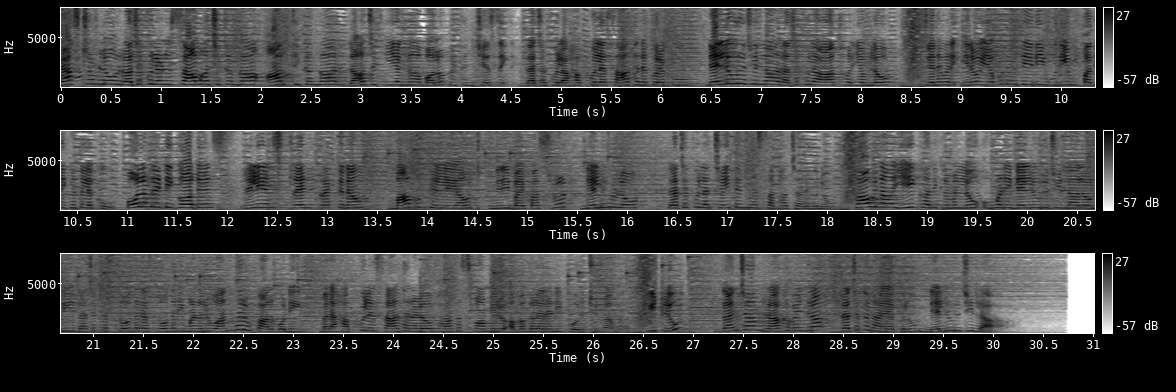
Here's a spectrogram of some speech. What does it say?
రాష్ట్రంలో రజకులను సామాజికంగా ఆర్థికంగా రాజకీయంగా బలోపేతం చేసి రజకుల హక్కుల సాధన కొరకు నెల్లూరు జిల్లా రజకుల ఆధ్వర్యంలో జనవరి ఇరవై ఒకటవ తేదీ ఉదయం పది గంటలకు పోలంరెడ్డి గార్డెన్స్ రిలయన్స్ ట్రెండ్ ప్రక్కన మాగుంటెల్ లేఅవుట్ మినీ బైపాస్ రోడ్ నెల్లూరులో రజకుల చైతన్య సభ జరుగును. కావున ఈ కార్యక్రమంలో ఉమ్మడి నెల్లూరు జిల్లాలోని రజక సోదర సోదరిమణులు అందరూ పాల్గొని మన హక్కుల సాధనలో భాగస్వామ్యులు అవ్వగలరని కోరుచున్నాము. ఇట్లు గంజాం రాఘవేంద్ర రజక నాయకులు నెల్లూరు జిల్లా.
